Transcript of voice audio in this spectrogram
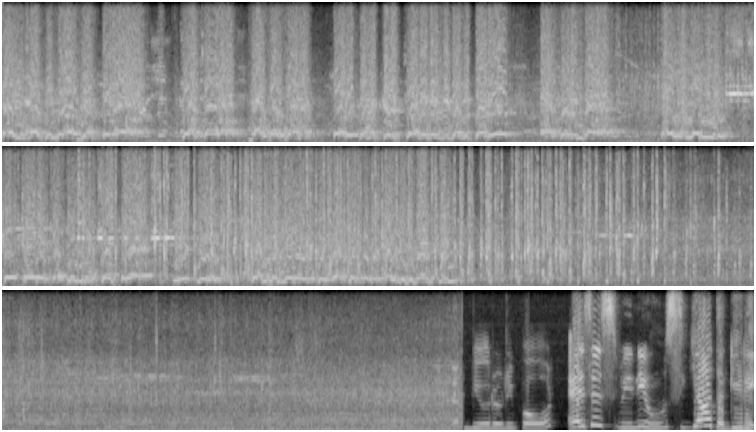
ವಾಯು ಮಾಲಿನ್ಯ ನಿಯಂತ್ರಣ ವ್ಯಾಪಾರ ಮಾಸಾಚರಣೆ ಕಾರ್ಯಕ್ರಮಕ್ಕೆ ಚಾಲನೆ ನೀಡಲಿದ್ದಾರೆ. ಆದ್ದರಿಂದ ನಾವೆಲ್ಲರೂ ಸರ್ಕಾರ ಕಚೇರಿ ಮುಖಾಂತರ ಇದಕ್ಕೆ ಚಾಲನೆಗೊಳ್ಳುವುದಕ್ಕೆ ಸಹಕರಿಸಬೇಕಾಗಿ ವಿನಂತಿ. Bureau report, SSV news Yadgiri.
